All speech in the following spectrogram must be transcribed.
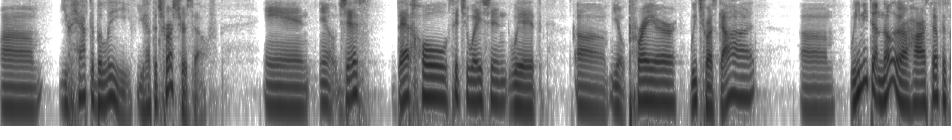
Um, you have to believe. You have to trust yourself, and you know, just that whole situation with, um, you know, prayer. We trust God um, we need to know that our higher self is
